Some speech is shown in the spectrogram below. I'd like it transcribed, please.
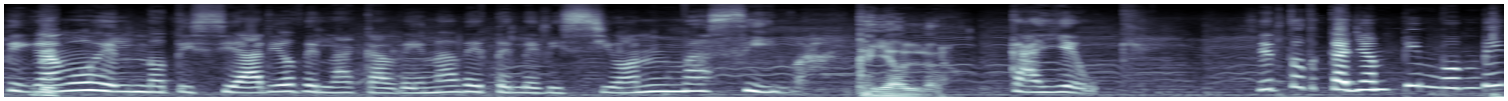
Digamos el noticiario de la cadena de televisión masiva, Callado el loro. Cayeuque. ¿Cierto? Callampín bombín.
